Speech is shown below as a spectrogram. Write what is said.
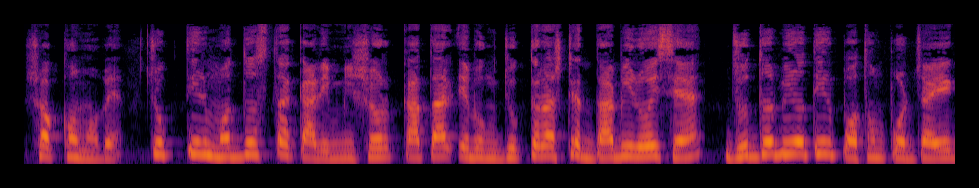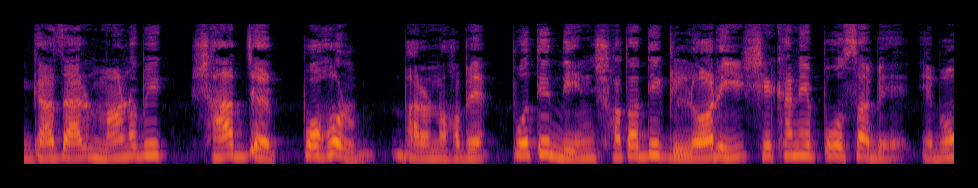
সক্ষম হবে। চুক্তির মধ্যস্থতাকারী মিশর, কাতার এবং যুক্তরাষ্ট্রের দাবি রয়েছে, যুদ্ধবিরতির প্রথম পর্যায়ে গাজার মানবিক সাহায্যের পহর বাড়ানো হবে। প্রতিদিন শতাধিক লরি সেখানে পৌঁছাবে এবং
